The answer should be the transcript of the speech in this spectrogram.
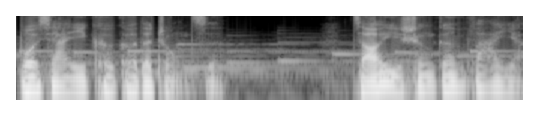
播下一颗颗的种子，早已生根发芽，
